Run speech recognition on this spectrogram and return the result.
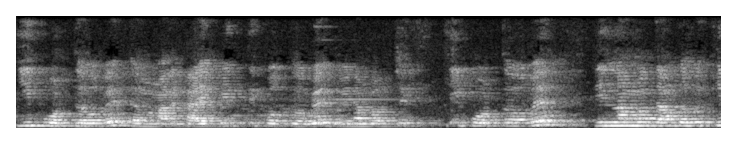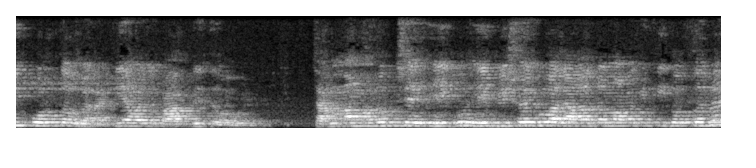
কি পড়তে হবে মানে টাইপ ভিত্তিক করতে হবে, দুই নাম্বার হচ্ছে কি পড়তে হবে, তিন নাম্বার জানতে হবে কি পড়তে হবে না, কি আমাকে বাদ দিতে হবে। চার নাম্বার হচ্ছে এই এই বিষয়গুলো জানার জন্য আমাকে কি করতে হবে?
